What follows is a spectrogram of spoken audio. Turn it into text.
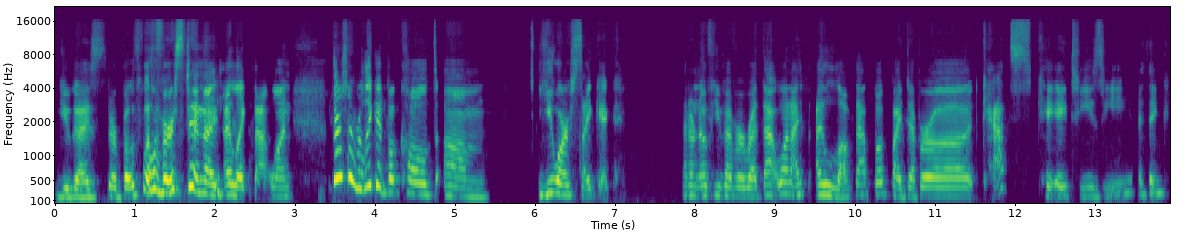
you guys are both well versed in I, I like that one there's a really good book called um you are psychic i don't know if you've ever read that one i i love that book by debra katz k-a-t-z i think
